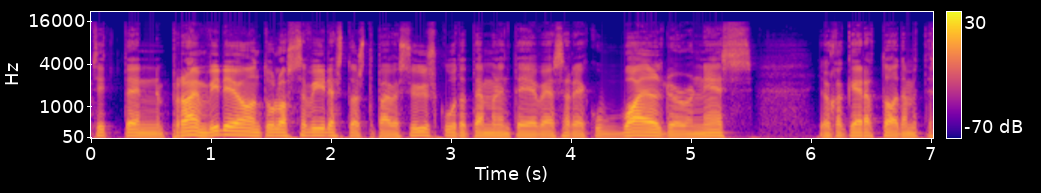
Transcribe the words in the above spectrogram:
Sitten Prime Video on tulossa 15. päivä syyskuuta tämmönen TV-sarja kuin Wilderness, joka kertoo tämmöistä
